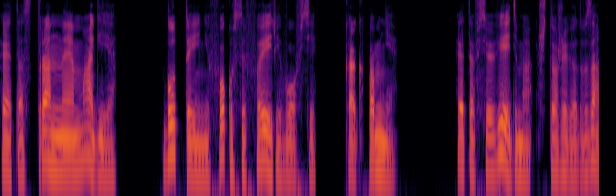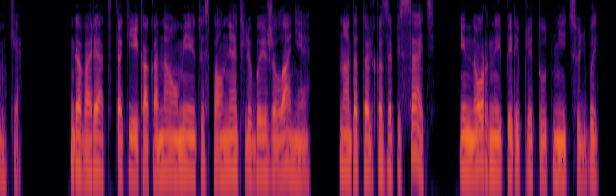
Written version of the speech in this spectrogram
Это странная магия, будто и не фокусы Фейри вовсе, как по мне. Это все ведьма, что живет в замке. Говорят, такие, как она, умеют исполнять любые желания. Надо только записать, и норны переплетут нить судьбы.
